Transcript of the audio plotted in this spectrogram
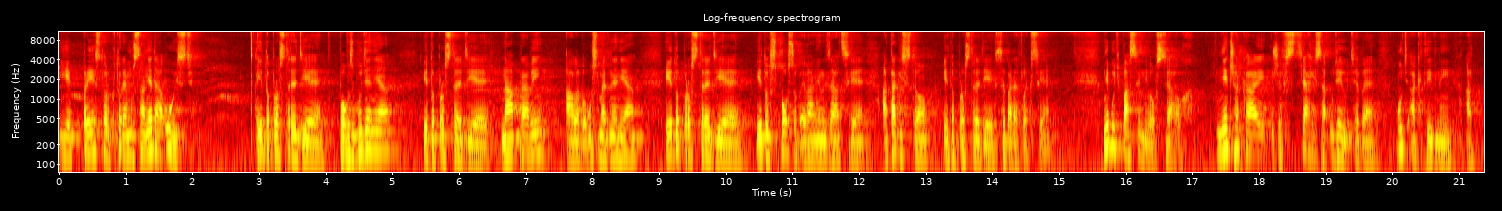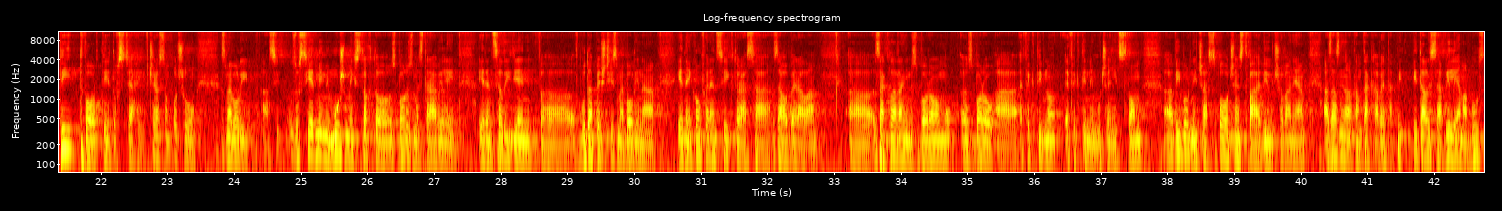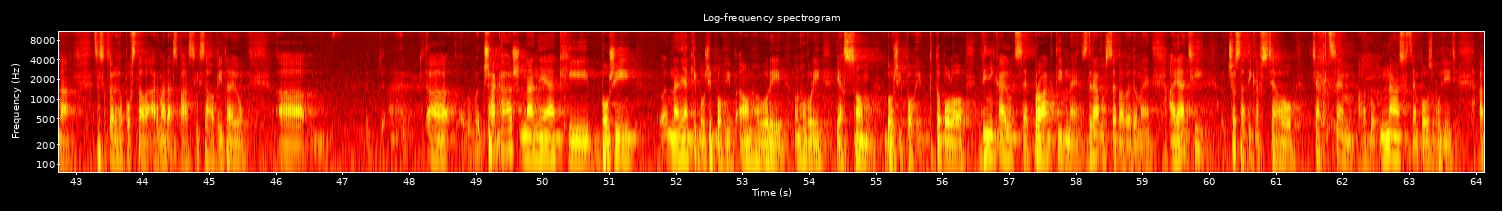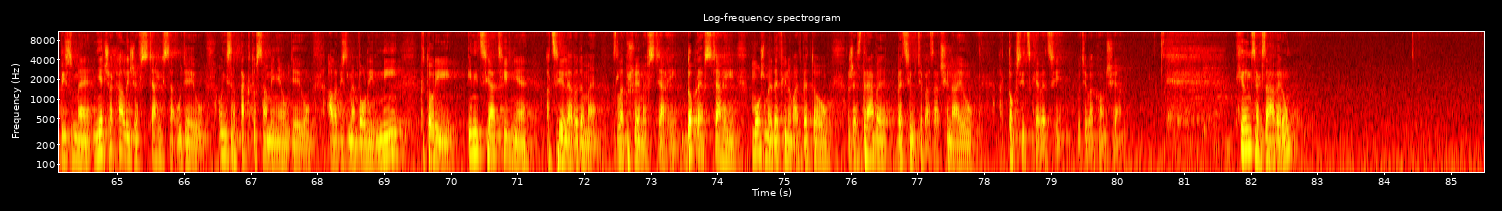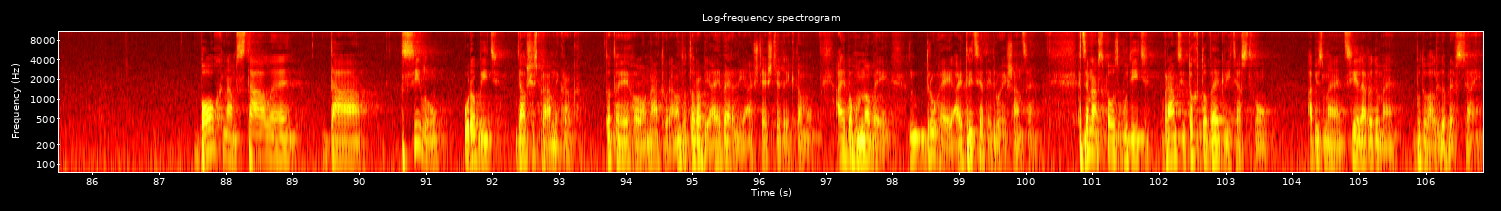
je priestor, ktorému sa nedá ujsť. Je to prostredie povzbudenia, je to prostredie nápravy alebo usmernenia, je to prostredie, je to spôsob evangelizácie a takisto je to prostredie sebareflexie. Nebuď pasívny vo vzťahoch. Nečakaj, že vzťahy sa udejú tebe. Buď aktívny a ty tvor tieto vzťahy. Včera som počul, sme boli asi so siedmimi mužmi z tohto zboru sme strávili jeden celý deň v, v Budapešti. Sme boli na jednej konferencii, ktorá sa zaoberala uh, zakladaním zborom, zborov a efektívnym učenictvom. Uh, výborný čas spoločenstva a vyučovania. A zaznela tam taká veta. Pýtali sa Williama Busa, cez ktorého povstala armáda spásy, sa ho pýtajú, uh, čakáš na nejaký Boží na nejaký Boží pohyb a on hovorí, on hovorí, ja som Boží pohyb. To bolo vynikajúce, proaktívne, zdravo sebavedomé a ja ti čo sa týka vzťahov, ťa chcem, alebo nás chcem povzbudiť, aby sme nečakali, že vzťahy sa udejú. Oni sa takto sami neudejú, ale aby sme boli my, ktorí iniciatívne a vedome zlepšujeme vzťahy. Dobré vzťahy môžeme definovať vetou, že zdravé veci u teba začínajú a toxické veci u teba končia. Chýlim sa k záveru. Boh nám stále dá silu urobiť ďalší správny krok. Toto je jeho natúra. On toto robí a je verný a ešte aj štedrý k tomu. A je Bohom novej, druhej, aj 32. šance. Chcem nás povzbudiť v rámci tohto vek víťazstvu, aby sme cieľa vedomé budovali dobré vzťahy.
